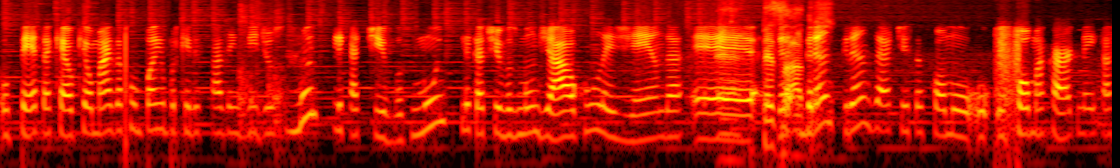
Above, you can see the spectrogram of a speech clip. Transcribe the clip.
o PETA que é o que eu mais acompanho porque eles fazem vídeos muito explicativos, muito explicativos mundial, com legenda. É, é. Grandes, grandes artistas como o, o Paul McCartney está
